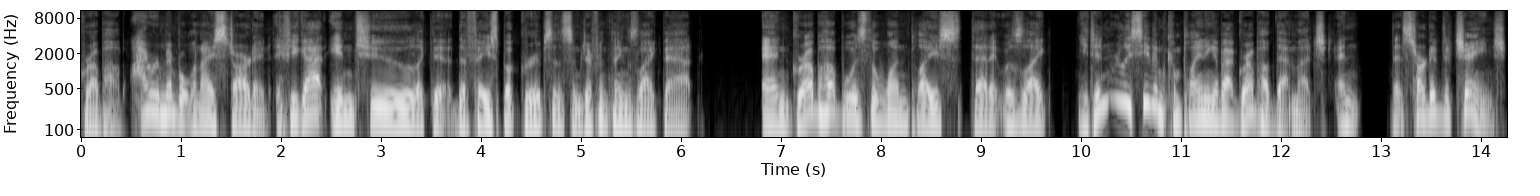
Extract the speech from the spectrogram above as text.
Grubhub. I remember when I started, if you got into like the, the Facebook groups and some different things like that, and Grubhub was the one place that it was like, you didn't really see them complaining about Grubhub that much. And that started to change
